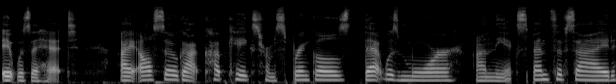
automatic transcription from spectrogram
it was a hit. I also got cupcakes from Sprinkles. That was more on the expensive side,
